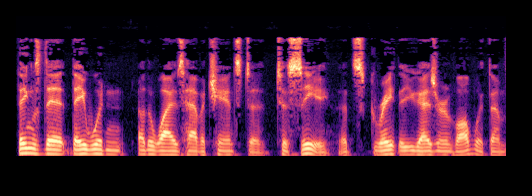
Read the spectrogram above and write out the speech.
things that they wouldn't otherwise have a chance to to see. That's great that you guys are involved with them.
